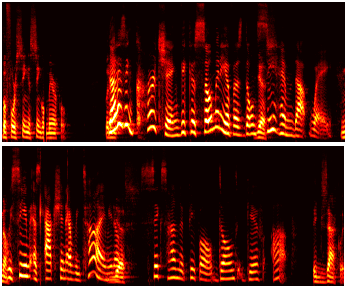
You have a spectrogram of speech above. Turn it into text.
before seeing a single miracle. But That is encouraging because so many of us don't Yes. see him that way. No. We see him as action every time, you know. Yes. 600 people don't give up. exactly.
